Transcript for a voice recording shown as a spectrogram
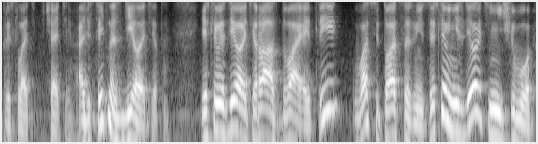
прислать в чате, а действительно сделать это. Если вы сделаете раз, два и три, у вас ситуация изменится. Если вы не сделаете ничего,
